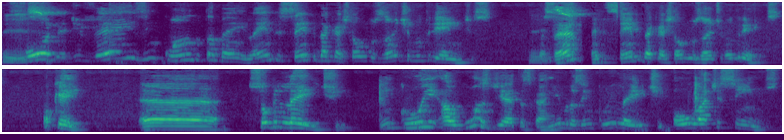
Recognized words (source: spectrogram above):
Isso. Folha de vez em quando também. Lembre sempre da questão dos antinutrientes. Tá Isso. Tá certo? Lembre sempre da questão dos antinutrientes. Ok. É... Sobre leite. Inclui algumas dietas carnívoras, inclui leite ou laticínios.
